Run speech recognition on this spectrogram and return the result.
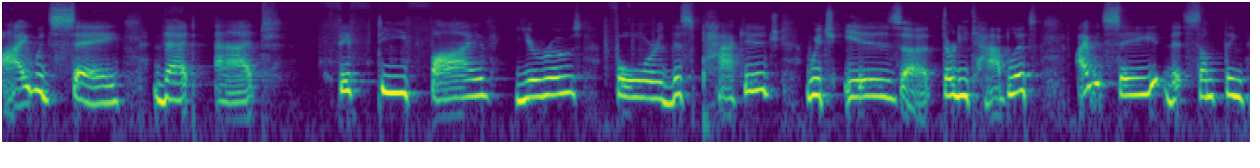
I would say that at 55 euros for this package, which is uh, 30 tablets, I would say that something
